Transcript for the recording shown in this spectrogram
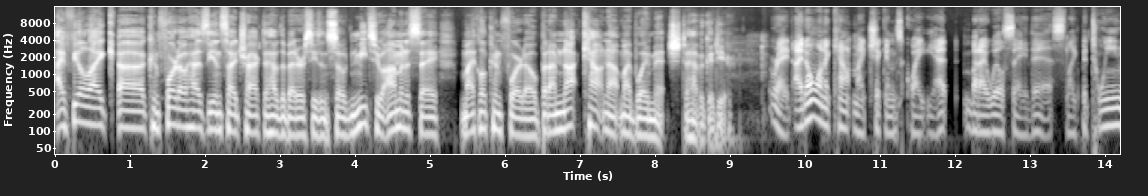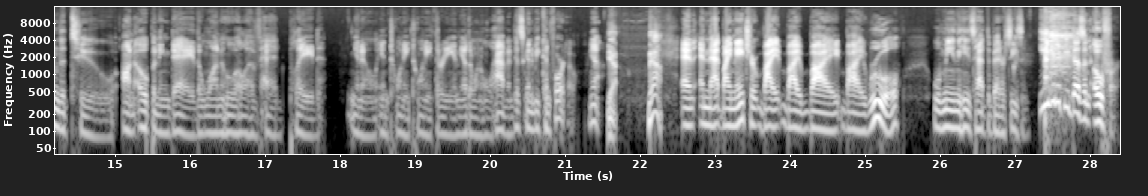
I feel like uh Conforto has the inside track to have the better season. So me too I'm going to say Michael Conforto but I'm not counting out my boy Mitch to have a good year. Right. I don't want to count my chickens quite yet, but I will say this: like between the two on opening day, the one who will have had played, you know, in 2023, and the other one who will haven't, it's going to be Conforto. Yeah. yeah yeah And and that by nature, by by by by rule, will mean that he's had the better season, even if he doesn't offer.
